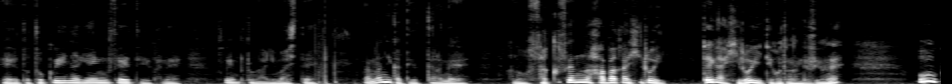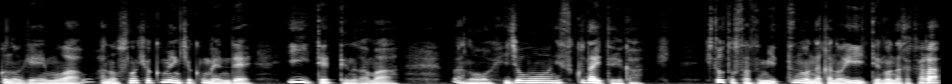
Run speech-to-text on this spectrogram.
えーと得意なゲーム性というかねそういうことがありまして、まあ、何かと言ったらねあの作戦の幅が広い手が広いということなんですよね。多くのゲームはあのその局面局面でいい手っていうのがまああの非常に少ないというか1つ2つ3つの中のいい手の中から、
